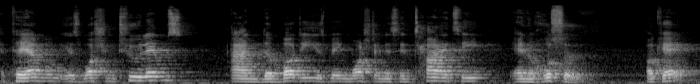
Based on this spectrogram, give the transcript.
Tayammum is washing two limbs, and the body is being washed in its entirety in ghusl. Okay?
